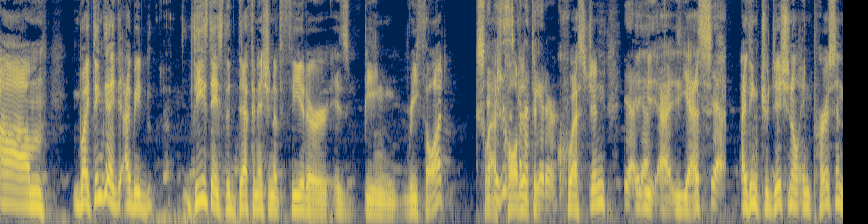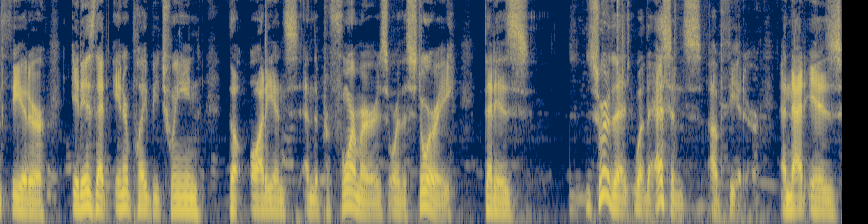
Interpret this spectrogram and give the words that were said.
Um, well, I think that I mean these days the definition of theater is being rethought slash is called into theater. question. Yeah, yeah. Uh, yes. Yeah. I think traditional in-person theater it is that interplay between the audience and the performers or the story that is sort of the well, the essence of theater, and that is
